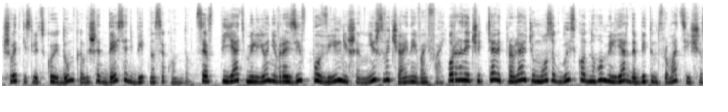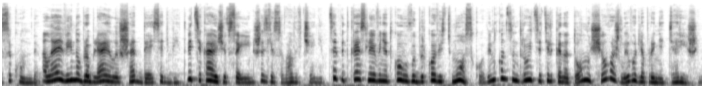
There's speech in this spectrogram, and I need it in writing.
Швидкість людської думки лише 10 біт на секунду. Це в 5 мільйонів разів повільніше, ніж звичайний Wi-Fi. Органи чуття відправляють у мозок близько 1 мільярда біт інформації щосекунди, але він обробляє лише 10 біт. Відсікаючи все інше, з'ясували вчені. Це підкреслює виняткову вибірковість мозку. Він концентрується тільки на тому, що важливо для прийняття рішень.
